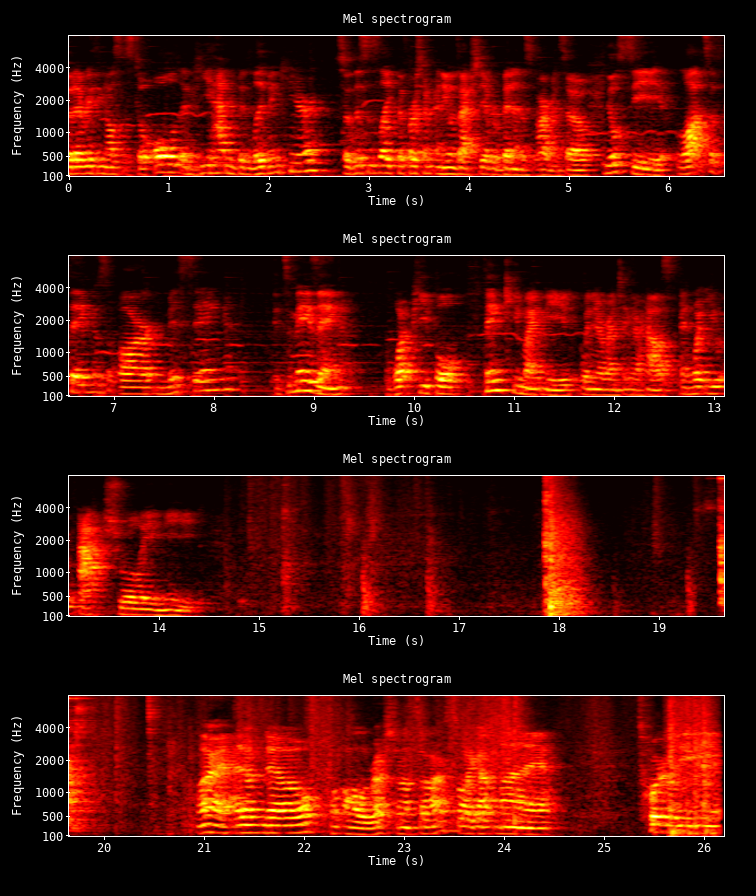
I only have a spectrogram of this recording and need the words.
but everything else is still old and he hadn't been living here. So this is like the first time anyone's actually ever been in this apartment. So you'll see lots of things are missing. It's amazing what people think you might need when you're renting their house and what you actually need. All right, I don't know what all the restaurants are, so I got my tortellini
